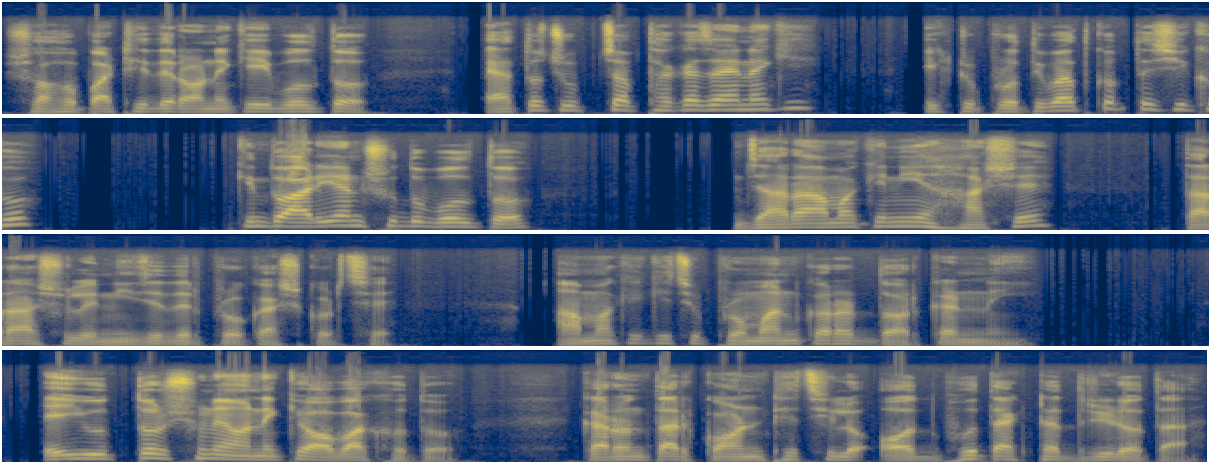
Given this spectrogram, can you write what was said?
সহপাঠীদের অনেকেই বলতো, এত চুপচাপ থাকা যায় নাকি? একটু প্রতিবাদ করতে শিখো। কিন্তু আরিয়ান শুধু বলতো, যারা আমাকে নিয়ে হাসে, তারা আসলে নিজেদের প্রকাশ করছে। আমাকে কিছু প্রমাণ করার দরকার নেই। এই উত্তর শুনে অনেকে অবাক হতো, কারণ তার কণ্ঠে ছিল অদ্ভুত একটা দৃঢ়তা,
